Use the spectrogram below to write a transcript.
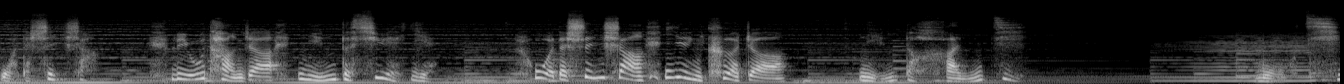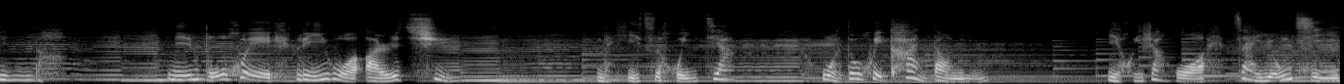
我的身上流淌着您的血液，我的身上印刻着您的痕迹。母亲呐，您不会离我而去，每一次回家，我都会看到您。也会让我再涌起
